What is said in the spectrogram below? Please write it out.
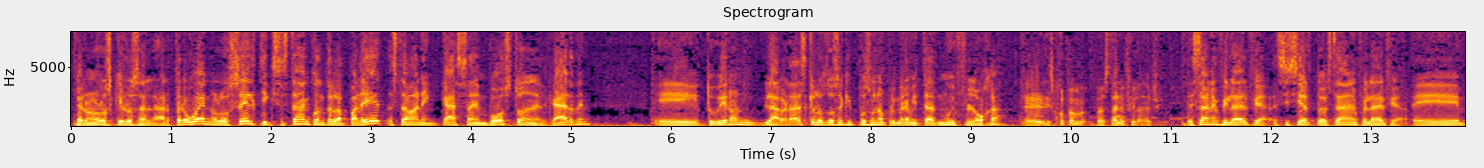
Pero no los quiero salar. Pero bueno, los Celtics estaban contra la pared, estaban en casa en Boston, en el Garden. Eh, tuvieron, la verdad es que los dos equipos una primera mitad muy floja. Eh, discúlpame, pero están en Filadelfia. Están en Filadelfia, sí, cierto, están en Filadelfia. Eh,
